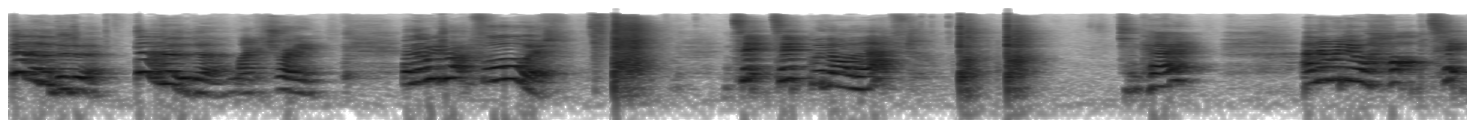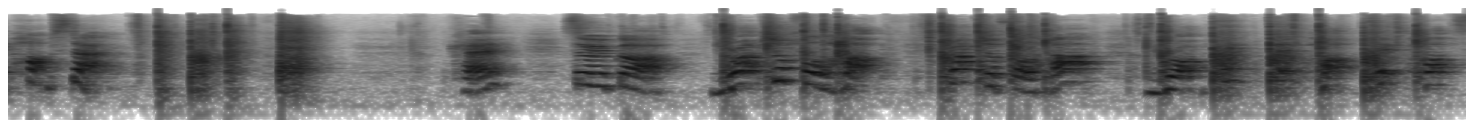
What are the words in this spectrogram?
da da da da da da da like a train. And then we drop forward. Tip tip with our left. Okay, and then we do a hop tip hop step. Okay, so we've got drop shuffle hop, drop shuffle hop, drop tip tip hop tip hop.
